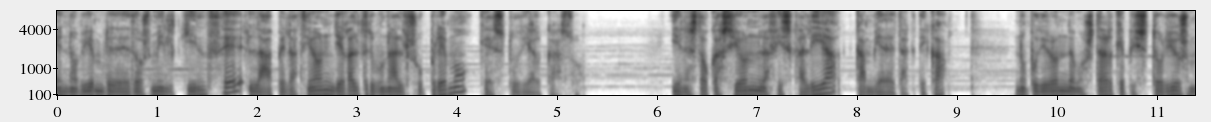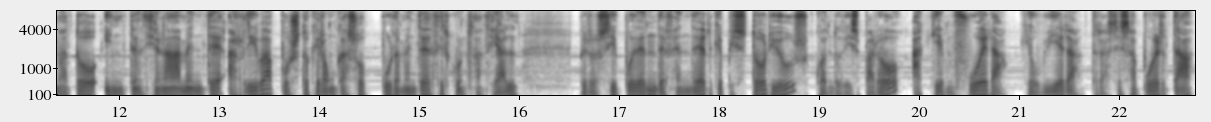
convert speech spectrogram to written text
En noviembre de 2015, la apelación llega al Tribunal Supremo que estudia el caso y en esta ocasión la Fiscalía cambia de táctica. No pudieron demostrar que Pistorius mató intencionadamente arriba, puesto que era un caso puramente circunstancial, pero sí pueden defender que Pistorius, cuando disparó a quien fuera que hubiera tras esa puerta,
